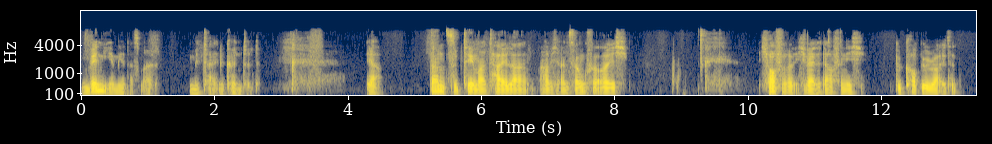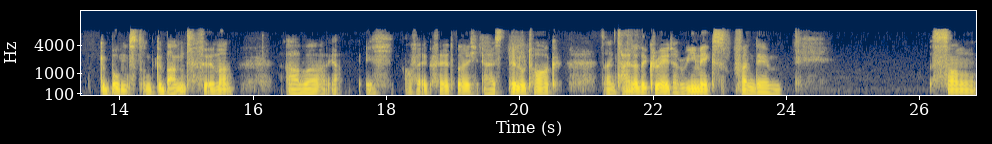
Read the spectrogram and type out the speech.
wenn ihr mir das mal mitteilen könntet. Ja, dann zum Thema Tyler habe ich einen Song für euch. Ich hoffe, ich werde dafür nicht gecopyrighted, gebumst und gebannt für immer. Aber ja, ich hoffe, er gefällt euch. Er heißt Pillow Talk. Ist ein Tyler the Creator Remix von dem Song,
